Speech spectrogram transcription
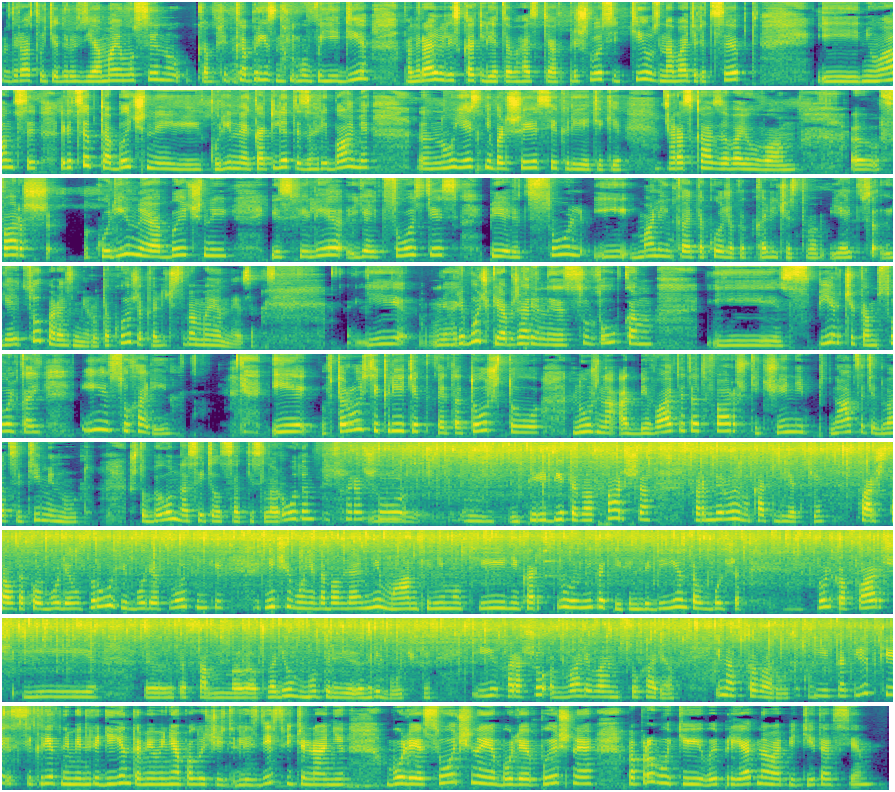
Здравствуйте, друзья! Моему сыну, капризному в еде, понравились котлеты в гостях. Пришлось идти узнавать рецепт и нюансы. Рецепт обычный, куриные котлеты с грибами, но есть небольшие секретики. Рассказываю вам. Э, фарш куриный обычный из филе, яйцо здесь, перец, соль и маленькое такое же как количество яйцо, яйцо по размеру, такое же количество майонеза. И грибочки обжаренные с луком и с перчиком, солькой и сухари. И второй секретик – это то, что нужно отбивать этот фарш в течение 15-20 минут, чтобы он насытился кислородом. Из хорошо перебитого фарша формируем котлетки. Фарш стал такой более упругий, более плотненький. Ничего не добавляем, ни манки, ни муки, ни кар... ну, никаких ингредиентов больше. Только фарш и это сам, э, кладем внутрь грибочки. И хорошо обваливаем в сухарях. И на сковородку. И котлетки с секретными ингредиентами у меня получились. Действительно, они более сочные, более пышные. Попробуйте и вы. Приятного аппетита всем!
